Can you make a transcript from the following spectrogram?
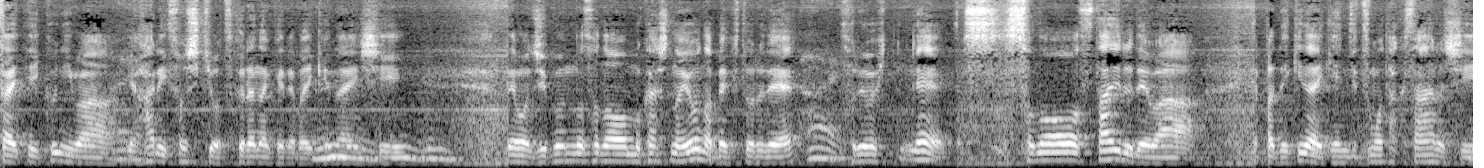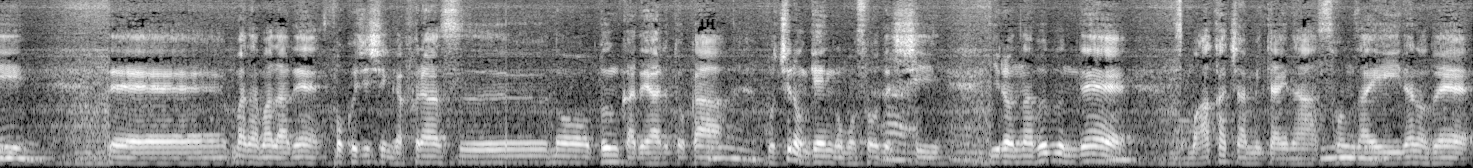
伝えていくにはやはり組織を作らなければいけないし、でも自分のその昔のようなベクトルで、それをねそのスタイルではやっぱできない現実もたくさんあるし、でまだまだね僕自身がフランスの文化であるとか、もちろん言語もそうですし、い、ろんな部分で、もう赤ちゃんみたいな存在なので、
